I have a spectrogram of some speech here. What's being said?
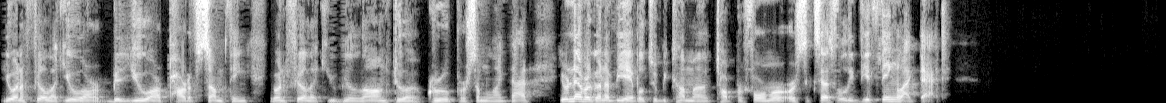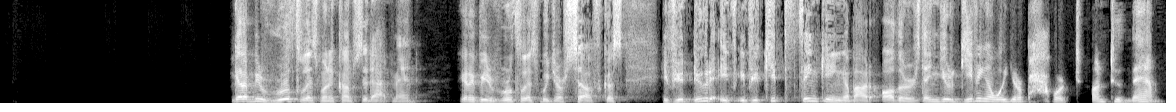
you want to feel like you are you are part of something. You want to feel like you belong to a group or something like that. You're never going to be able to become a top performer or successful if you think like that. You got to be ruthless when it comes to that man. You got to be ruthless with yourself because if you do if, if you keep thinking about others, then you're giving away your power unto them.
